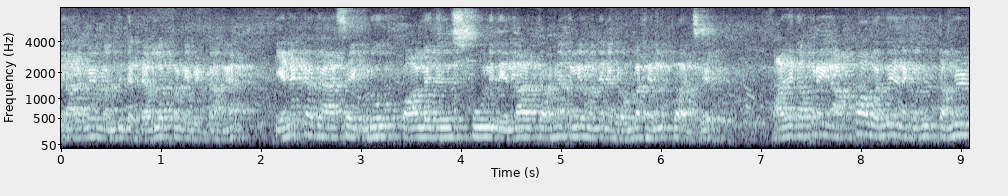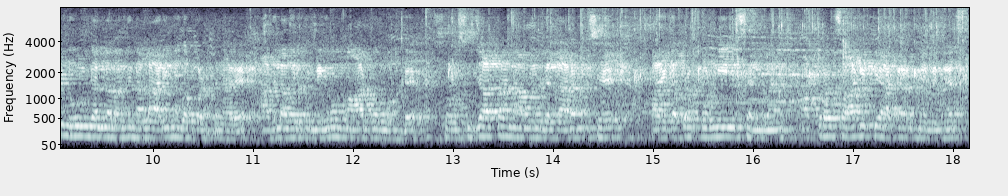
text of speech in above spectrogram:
எல்லாருமே வந்து இதை டெவலப் பண்ணி விட்டாங்க. எனக்கு அது as a group college school இது எல்லா தருணத்துலேயும் வந்து எனக்கு ரொம்ப ஹெல்ப் ஆச்சு. அதுக்கப்புறம் எங்கள் அப்பா வந்து எனக்கு வந்து தமிழ் நூல்களில் வந்து நல்லா அறிமுகப்படுத்தினார். அதில் அவருக்கு மிகவும் ஆர்வம் உண்டு. ஸோ சுஜாதா நாவல்கள் ஆரம்பித்து அதுக்கப்புறம் பொன்னியின் செல்வன் அப்புறம் சாகித்ய அகாடமி வினர்ஸ்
